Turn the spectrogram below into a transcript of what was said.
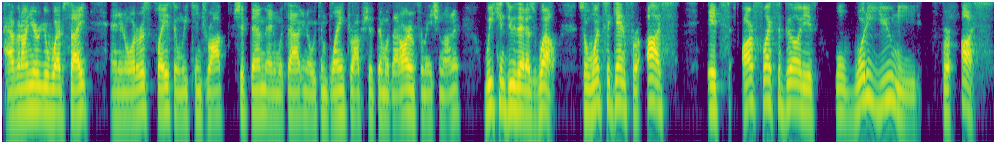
have it on your, your website and an order is placed and we can drop ship them and without you know we can blank drop ship them without our information on it we can do that as well. So once again for us it's our flexibility is well what do you need for us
